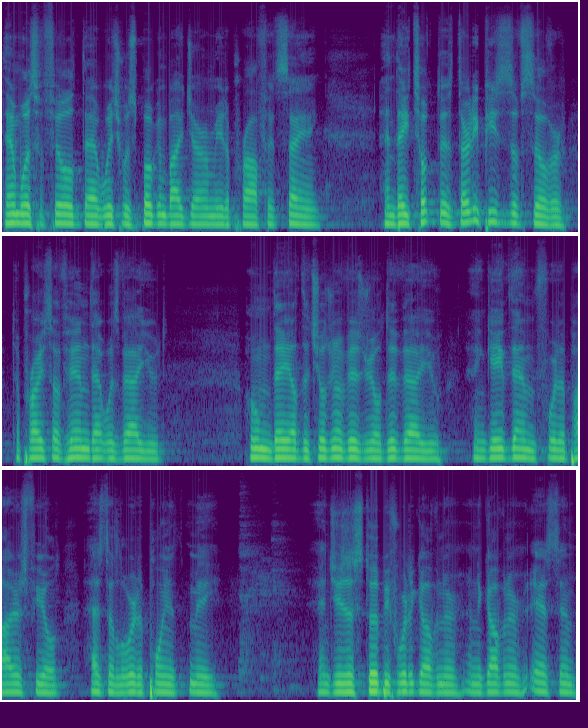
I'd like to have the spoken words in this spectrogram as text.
Then was fulfilled that which was spoken by Jeremiah the prophet, saying, And they took the thirty pieces of silver, the price of him that was valued, whom they of the children of Israel did value, and gave them for the potter's field, as the Lord appointed me. And Jesus stood before the governor, and the governor asked him,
